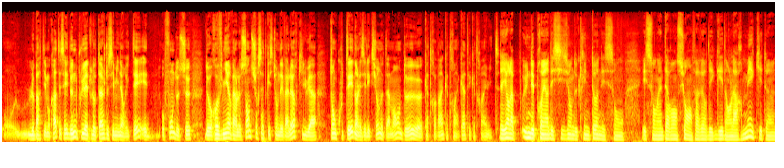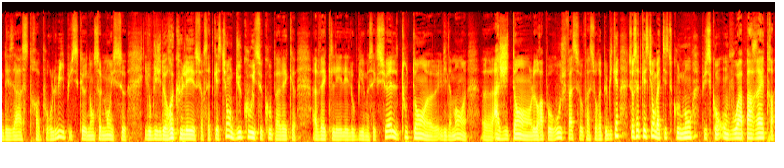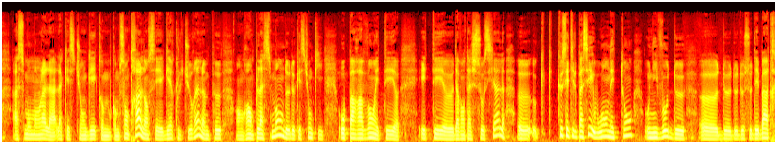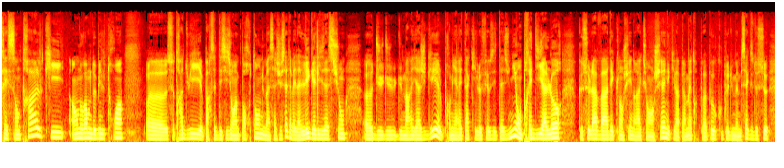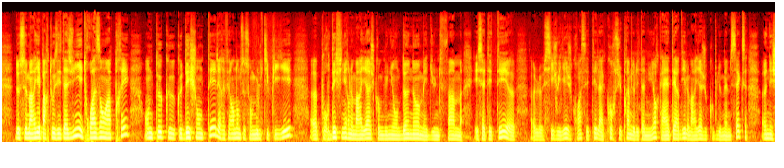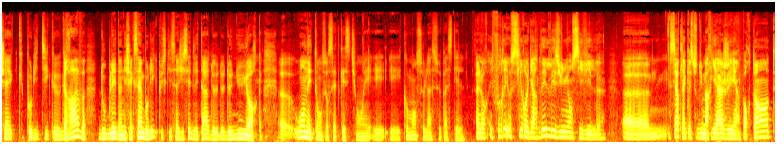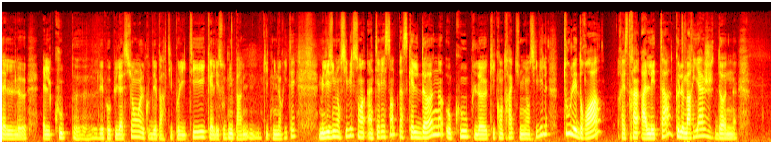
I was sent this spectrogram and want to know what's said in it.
le Parti démocrate essaye de ne plus être l'otage de ces minorités et au fond de se de revenir vers le centre sur cette question des valeurs qui lui a tant coûté dans les élections notamment de 80, euh, 84 et 88. D'ailleurs, une des premières décisions de Clinton est son et son intervention en faveur des gays dans l'armée, qui est un désastre pour lui, puisque non seulement il se il oblige de reculer sur cette question, du coup il se coupe avec avec les, les lobbies homosexuels, tout en euh, évidemment agitant le drapeau rouge face face, aux républicains. Sur cette question, Baptiste Coulmont, puisqu'on voit apparaître à ce moment-là la, question gay comme, comme centrale dans ces guerres culturelles, un peu en remplacement de, questions qui auparavant étaient, euh, étaient euh, davantage sociales. Euh, que s'est-il passé Où en est-on au niveau de, de, de, ce débat très central qui, en novembre 2003, euh, se traduit par cette décision importante du Massachusetts avec la légalisation euh, du, du, mariage gay, le premier État qui le fait aux États-Unis. On prédit alors que cela va déclencher une réaction en chaîne et qui va permettre peu à peu aux couples du même sexe de se, de se marier partout aux États-Unis. Et trois ans après, on ne peut que, que déchanter. Les référendums se sont multipliés euh, pour définir le mariage comme l'union d'un homme et d'une femme. Et cet été, le 6 juillet, je crois, c'était la Cour suprême de l'État de New York a interdit le mariage aux couples de même sexe. Un échec politique grave doublé d'un échec symbolique puisqu'il s'agissait de l'État de, de, New York. Euh, où en est-on sur cette question et, et, comment cela se passe-t-il? Alors, il faudrait aussi regarder les unions civiles. Euh, certes, la question du mariage est importante, elle, elle coupe euh, des populations, elle coupe des partis politiques, elle est soutenue par une petite minorité, mais les unions civiles sont intéressantes parce qu'elles donnent aux couples qui contractent une union civile tous les droits restreints à l'État que le mariage donne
